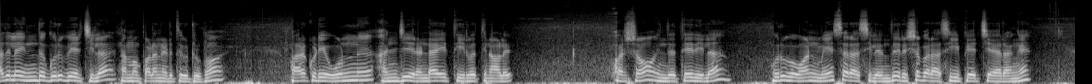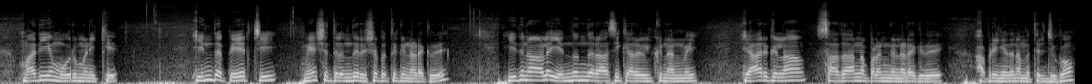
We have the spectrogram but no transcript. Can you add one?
அதில் இந்த குரு பயிற்சியில் நம்ம பலன் எடுத்துக்கிட்டு இருக்கோம். வரக்கூடிய ஒன்று அஞ்சு ரெண்டாயிரத்தி இருபத்தி நாலு வருஷம் இந்த தேதியில் குரு பகவான் மேச ரிஷபராசிக்கு ராசிக்கு பயிற்சி ஆகிறாங்க மதியம் ஒரு மணிக்கு. இந்த பயிற்சி மேஷத்துலேருந்து ரிஷபத்துக்கு நடக்குது. இதனால் எந்தெந்த ராசிக்காரர்களுக்கு நன்மை யாருக்கெல்லாம் சாதாரண பலன்கள் நடக்குது அப்படிங்கிறத நம்ம தெரிஞ்சுக்கோம்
